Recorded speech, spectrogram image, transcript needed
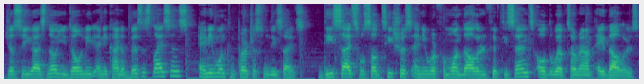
Just so you guys know, you don't need any kind of business license. Anyone can purchase from these sites. These sites will sell t-shirts anywhere from $1.50 all the way up to around $8.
